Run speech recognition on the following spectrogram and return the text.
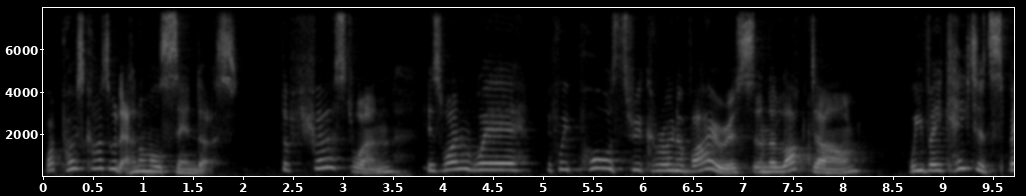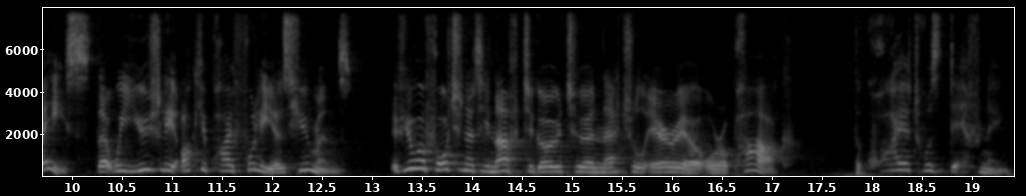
what postcards would animals send us? The first one is one where, if we pause through coronavirus and the lockdown, we vacated space that we usually occupy fully as humans. If you were fortunate enough to go to a natural area or a park, the quiet was deafening.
